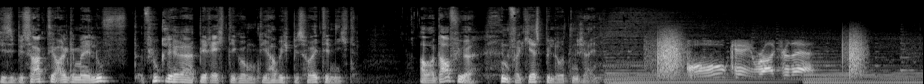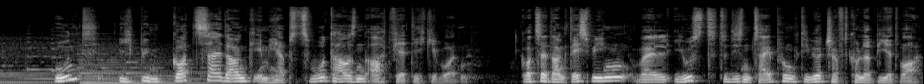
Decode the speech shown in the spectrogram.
Diese besagte allgemeine Luft Fluglehrerberechtigung, die habe ich bis heute nicht. Aber dafür einen Verkehrspilotenschein. Okay, roger that. Und ich bin Gott sei Dank im Herbst 2008 fertig geworden. Gott sei Dank deswegen, weil just zu diesem Zeitpunkt die Wirtschaft kollabiert war.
